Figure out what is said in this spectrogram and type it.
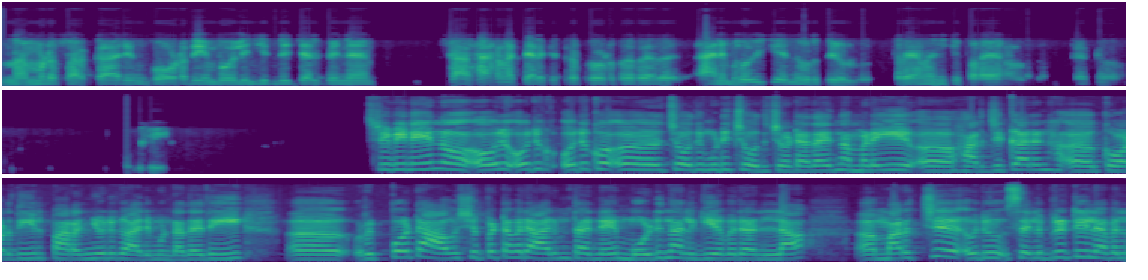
നമ്മുടെ സർക്കാരും കോടതിയും പോലും ചിന്തിച്ചാൽ പിന്നെ സാധാരണ ചലച്ചിത്ര പ്രവർത്തകർ അത് അനുഭവിക്കേ നിവൃത്തിയുള്ളൂ ഇത്രയാണ് എനിക്ക് പറയാനുള്ളത്. കേട്ടോ? ഓക്കെ. ശ്രീ വിനയൻ ഒരു ഒരു ഒരു ചോദ്യം കൂടി ചോദിച്ചോട്ടെ. അതായത് നമ്മുടെ ഈ ഹർജിക്കാരൻ കോടതിയിൽ പറഞ്ഞൊരു കാര്യമുണ്ട്. അതായത് ഈ റിപ്പോർട്ട് ആവശ്യപ്പെട്ടവരാരും തന്നെ മൊഴി നൽകിയവരല്ല. മറിച്ച് ഒരു സെലിബ്രിറ്റി ലെവൽ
